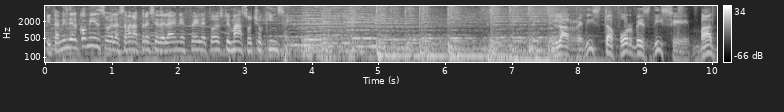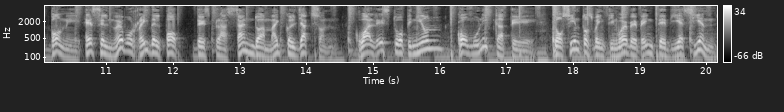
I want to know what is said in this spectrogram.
y también del comienzo de la semana 13 de la NFL. Todo esto y más, 8.15. La revista Forbes dice, Bad Bunny es el nuevo rey del pop, desplazando a Michael Jackson. ¿Cuál es tu opinión? Comunícate. 229-2010-100,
